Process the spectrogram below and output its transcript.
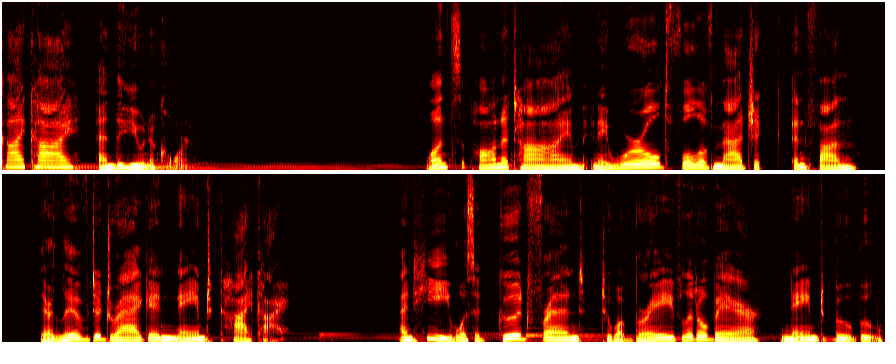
Kai Kai and the Unicorn. Once upon a time, in a world full of magic and fun, there lived a dragon named Kai Kai. And he was a good friend to a brave little bear named Boo Boo.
